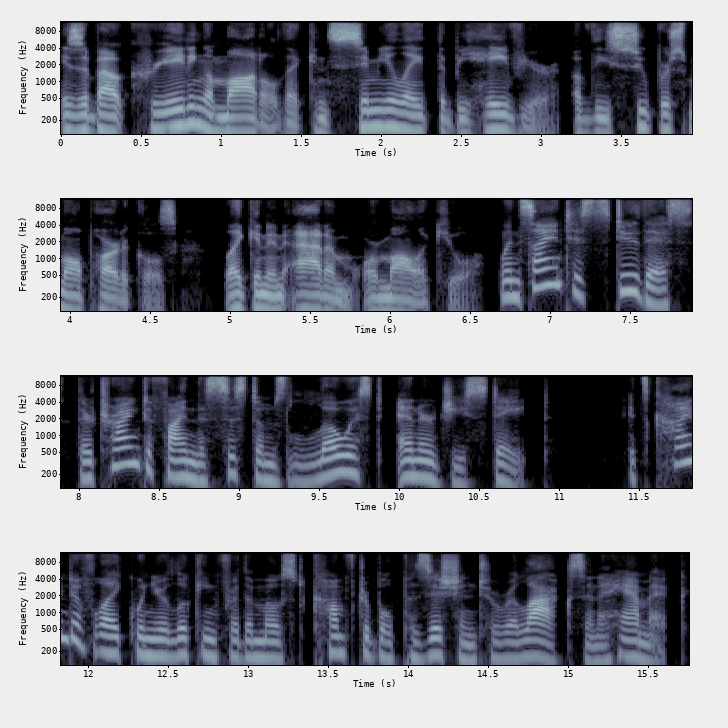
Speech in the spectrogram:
is about creating a model that can simulate the behavior of these super small particles, like in an atom or molecule. When scientists do this, they're trying to find the system's lowest energy state. It's kind of like when you're looking for the most comfortable position to relax in a hammock.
